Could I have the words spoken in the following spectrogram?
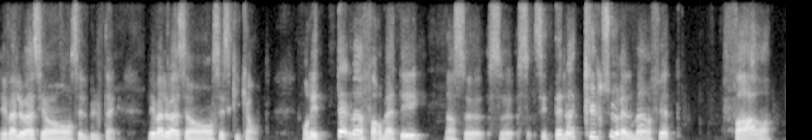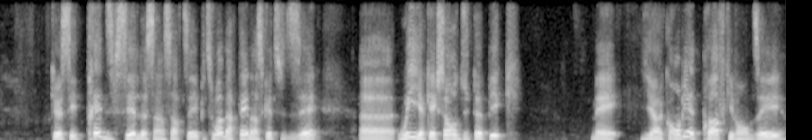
L'évaluation, c'est le bulletin. L'évaluation, c'est ce qui compte. On est tellement formaté dans ce. c'est tellement culturellement, en fait, fort que c'est très difficile de s'en sortir. Puis tu vois, Martin, dans ce que tu disais, euh, oui, il y a quelque chose d'utopique, mais il y a combien de profs qui vont dire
